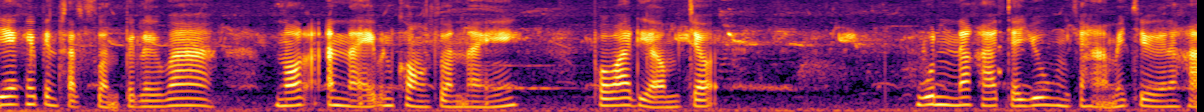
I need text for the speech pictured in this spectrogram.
แยกให้เป็นสัดส่วนไปเลยว่าน็อตอันไหนเป็นของส่วนไหน เพราะว่าเดี๋ยวมันจะวุ่นนะคะ จะยุ่งจะหาไม่เจอนะคะ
